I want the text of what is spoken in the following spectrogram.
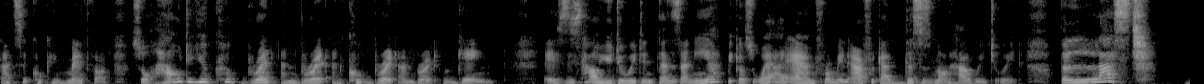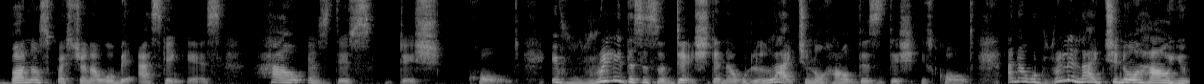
That's a cooking method. So, how do you cook bread and bread and cook bread and bread again? Is this how you do it in Tanzania? Because where I am from in Africa, this is not how we do it. The last bonus question I will be asking is how is this dish called? If really this is a dish, then I would like to know how this dish is called. And I would really like to know how you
